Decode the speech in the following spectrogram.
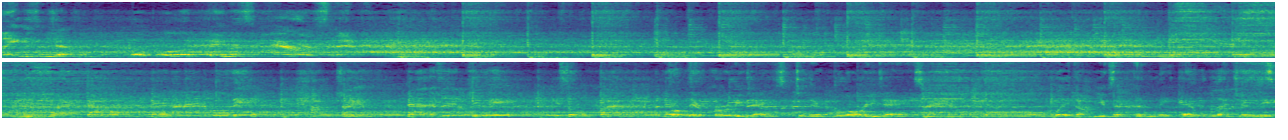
Ladies and gentlemen, music that made them legends.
